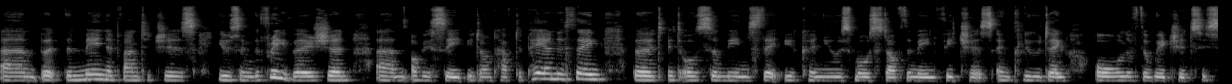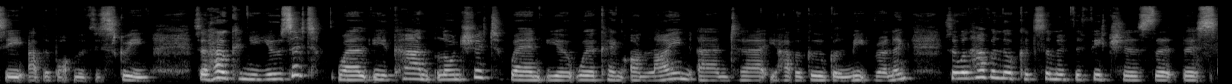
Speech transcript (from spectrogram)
um, but the main advantage is using the free version um, obviously you don't have to pay anything anything, but it also means that you can use most of the main features, including all of the widgets you see at the bottom of the screen. So how can you use it? Well, you can launch it when you're working online and uh, you have a Google Meet running. So we'll have a look at some of the features that this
